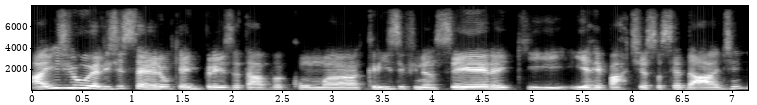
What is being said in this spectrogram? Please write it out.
Aí, Ju, eles disseram que a empresa estava com uma crise financeira e que ia repartir a sociedade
